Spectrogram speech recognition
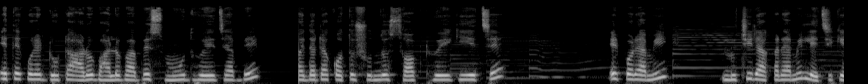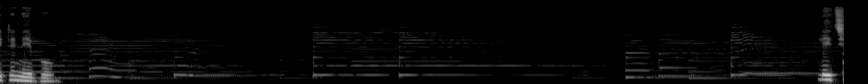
এতে করে ডোটা আরও ভালোভাবে স্মুথ হয়ে যাবে। ময়দাটা কত সুন্দর সফট হয়ে গিয়েছে। এরপরে আমি লুচির আকারে আমি লেচি কেটে নেব। লেচি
